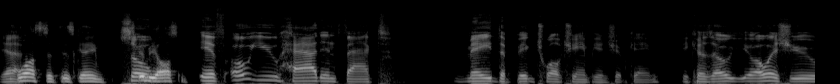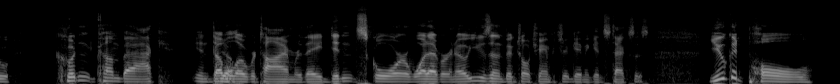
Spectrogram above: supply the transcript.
Yeah. plus at this game. So It'd be awesome. if OU had in fact made the Big 12 championship game because OU, OSU couldn't come back in double Yeah. overtime or they didn't score or whatever, and OU's in the Big 12 championship game against Texas, you could poll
